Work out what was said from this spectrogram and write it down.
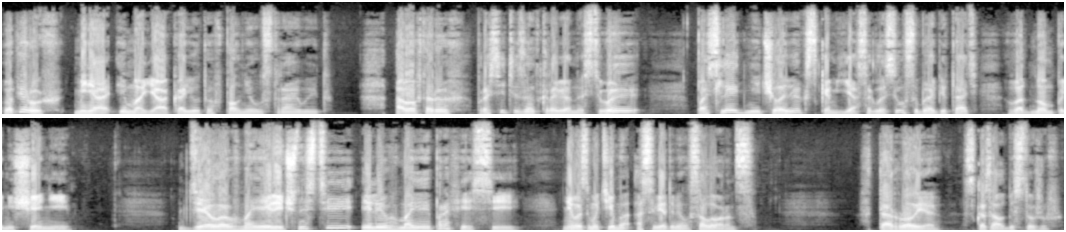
Во-первых, меня и моя каюта вполне устраивает. А во-вторых, простите за откровенность, вы последний человек, с кем я согласился бы обитать в одном помещении. Дело в моей личности или в моей профессии? Невозмутимо осведомился Лоренс. Второе, сказал Бестужев.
